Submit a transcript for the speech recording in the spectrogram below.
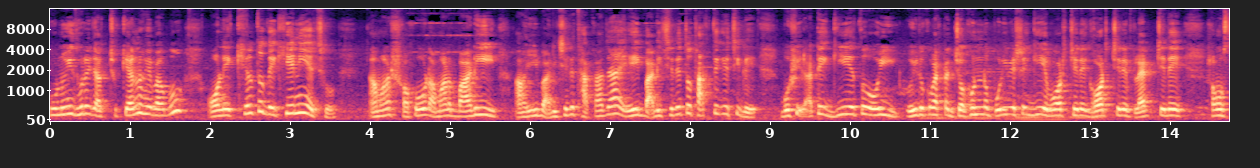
কোনোই ধরে যাচ্ছ, কেন হে বাবু? অনেক খেল তো দেখিয়ে নিয়েছো। আমার শহর, আমার বাড়ি এই বাড়ি ছেড়ে থাকা যায়, এই বাড়ি ছেড়ে তো থাকতে গেছিলে। বসিরহাটে গিয়ে তো ওই ওই রকম একটা জঘন্য পরিবেশে গিয়ে বর ছেড়ে, ঘর ছেড়ে ফ্ল্যাট ছেড়ে, সমস্ত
